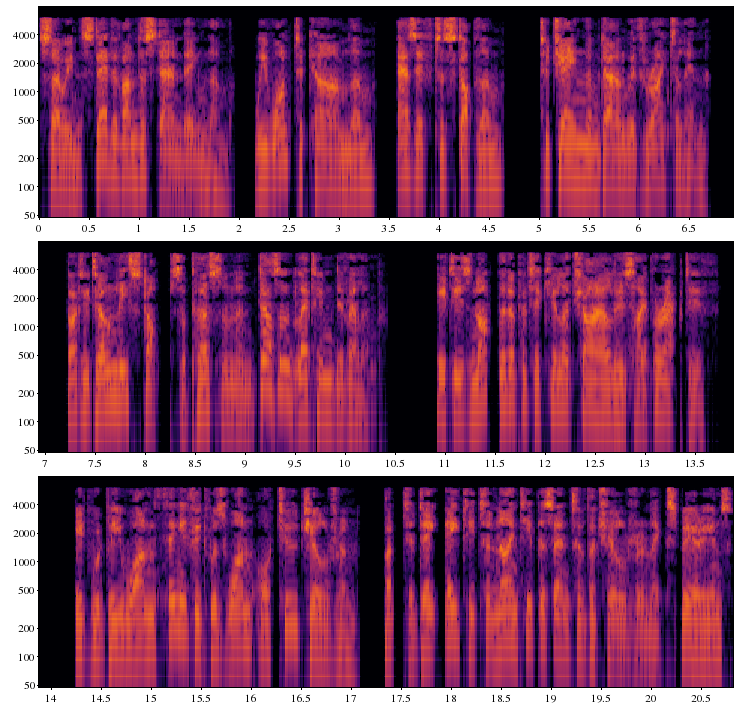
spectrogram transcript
so instead of understanding them, we want to calm them, as if to stop them, to chain them down with Ritalin. But it only stops a person and doesn't let him develop. It is not that a particular child is hyperactive. It would be one thing if it was one or two children, but today 80 to 90% of the children experience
